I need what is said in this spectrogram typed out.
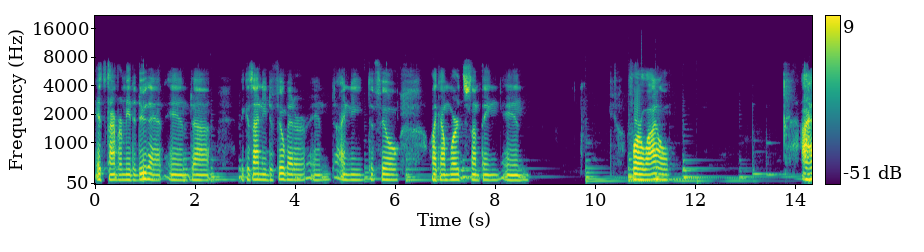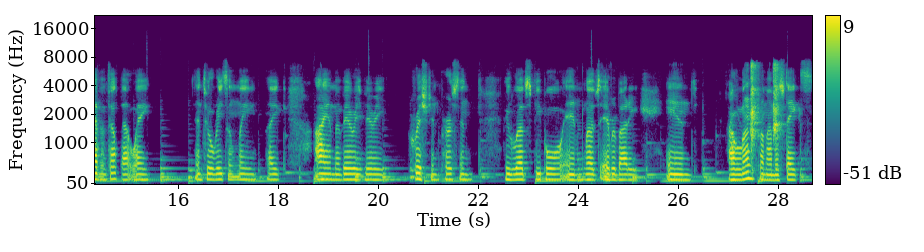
it's time for me to do that. And uh, because I need to feel better and I need to feel like I'm worth something. And for a while, I haven't felt that way until recently. Like, I am a very, very Christian person who loves people and loves everybody. And I've learned from my mistakes.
